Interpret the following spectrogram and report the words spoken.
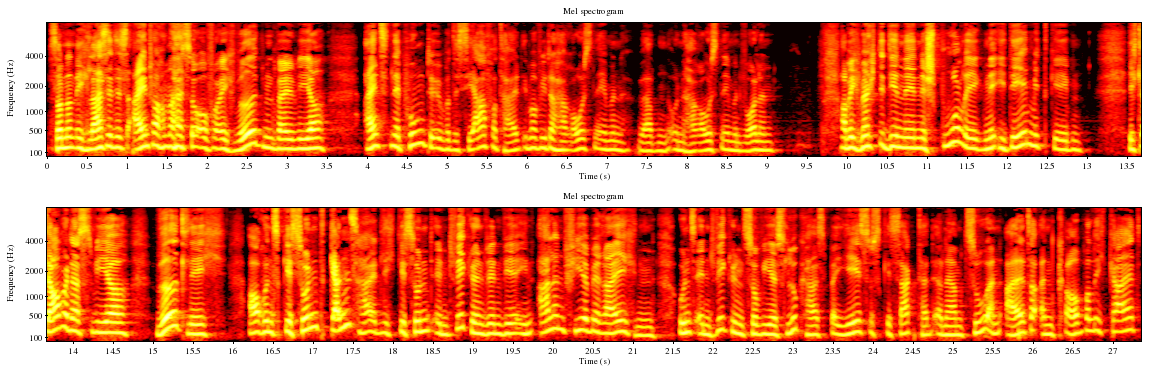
sondern ich lasse das einfach mal so auf euch wirken, weil wir einzelne Punkte über das Jahr verteilt immer wieder herausnehmen werden und herausnehmen wollen. Aber ich möchte dir eine Spur legen, eine Idee mitgeben. Ich glaube, dass wir wirklich auch uns gesund, ganzheitlich gesund entwickeln, wenn wir in allen vier Bereichen uns entwickeln, so wie es Lukas bei Jesus gesagt hat. Er nahm zu an Alter, an Körperlichkeit,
